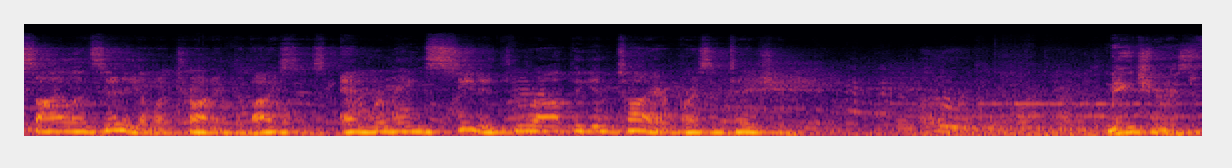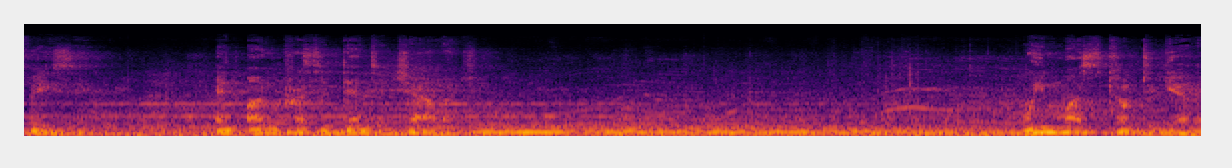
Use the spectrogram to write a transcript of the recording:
silence any electronic devices and remain seated throughout the entire presentation. Nature is facing an unprecedented challenge. We must come together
